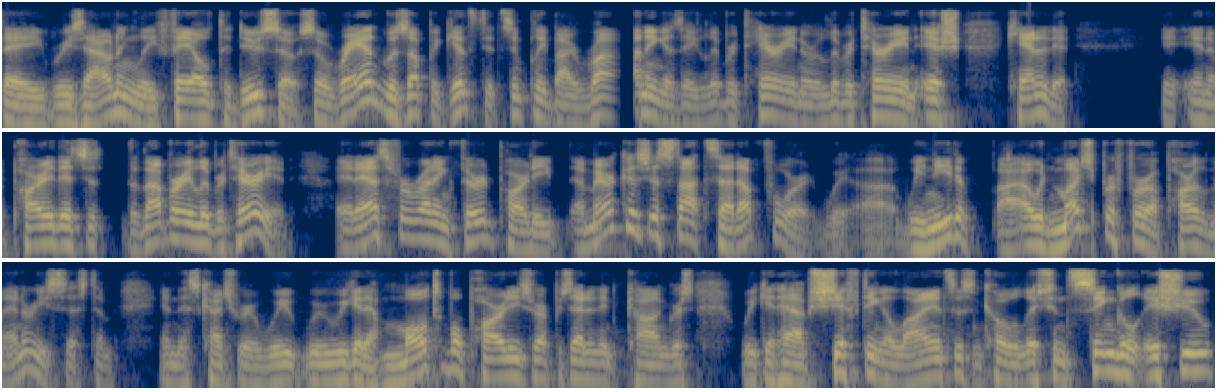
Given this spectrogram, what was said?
they resoundingly failed to do so. So Rand was up against it simply by running as a libertarian or libertarian-ish candidate in a party that's just not very libertarian. And as for running third party, America's just not set up for it. We, uh, we need a. I would much prefer a parliamentary system in this country where we, where we could have multiple parties represented in Congress. We could have shifting alliances and coalitions, single issue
